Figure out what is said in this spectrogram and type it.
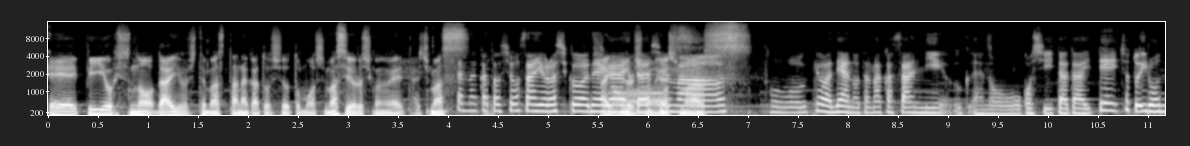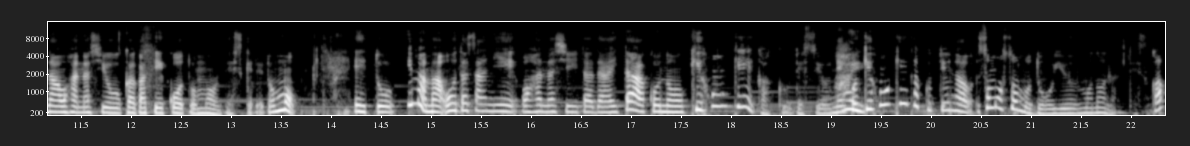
えー、P オフィスの代表してます田中俊夫と申します。よろしくお願いいたします。田中俊夫さんよろしくお願いいたします。そう今日はねあの田中さんにうあのお越しいただいてちょっといろんなお話を伺っていこうと思うんですけれども、えっ、と今まあ太田さんにお話しいただいたこの基本計画ですよね。はい基本計画っていうのはそもそもどういうものなんですか？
